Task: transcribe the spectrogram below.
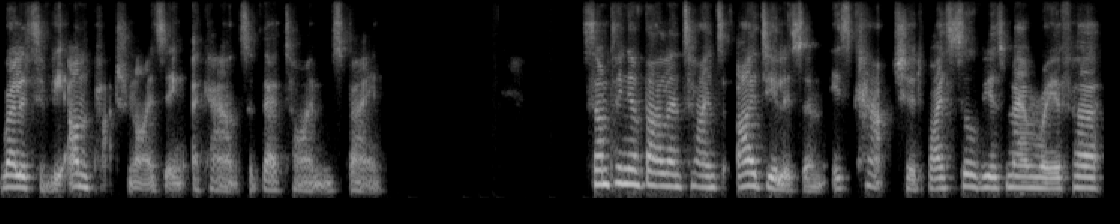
relatively unpatronising accounts of their time in Spain. Something of Valentine's idealism is captured by Sylvia's memory of her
